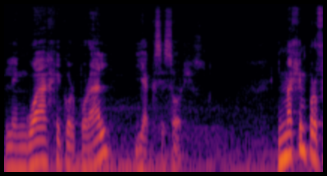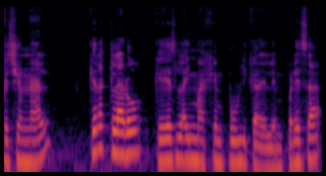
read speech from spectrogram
lenguaje corporal y accesorios. Imagen profesional, queda claro que es la imagen pública de la empresa,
